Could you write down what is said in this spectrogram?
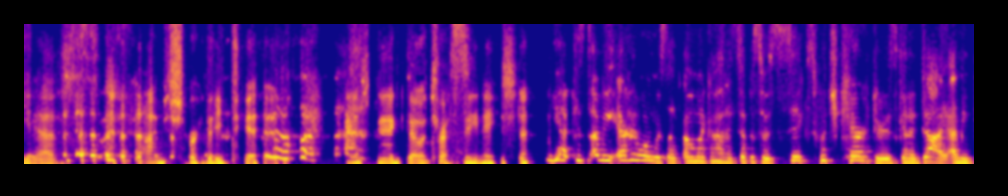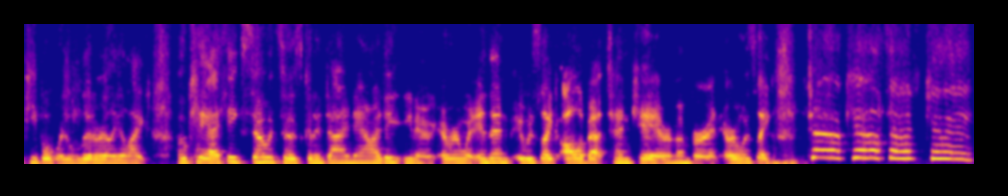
Yes. I'm sure they did. Hashtag don't trust z nation. Yeah because i mean everyone was like oh my god it's episode six. Which character is going to die? I mean people were literally like okay i think so and so is going to die now. I think you know everyone and then it was like all about 10k i remember and everyone's like don't kill 10k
